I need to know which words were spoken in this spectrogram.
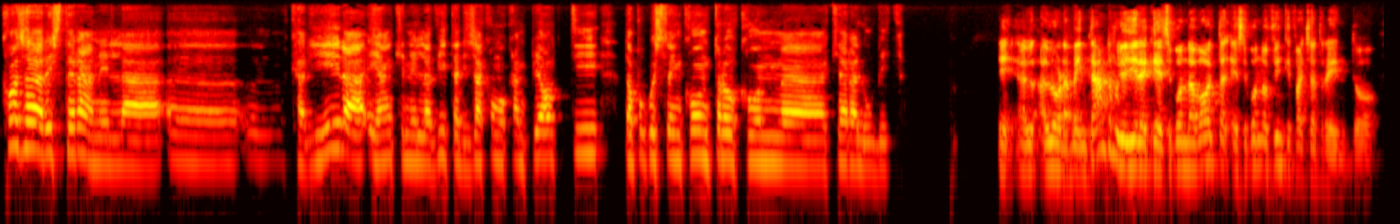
cosa resterà nella uh, carriera e anche nella vita di Giacomo Campiotti dopo questo incontro con uh, Chiara Lubic? Eh, allora, beh, intanto voglio dire che è seconda volta, è il secondo film che faccio a Trento.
